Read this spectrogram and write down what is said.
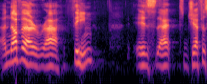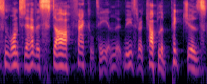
Another uh, theme is that Jefferson wanted to have a star faculty, and these are a couple of pictures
